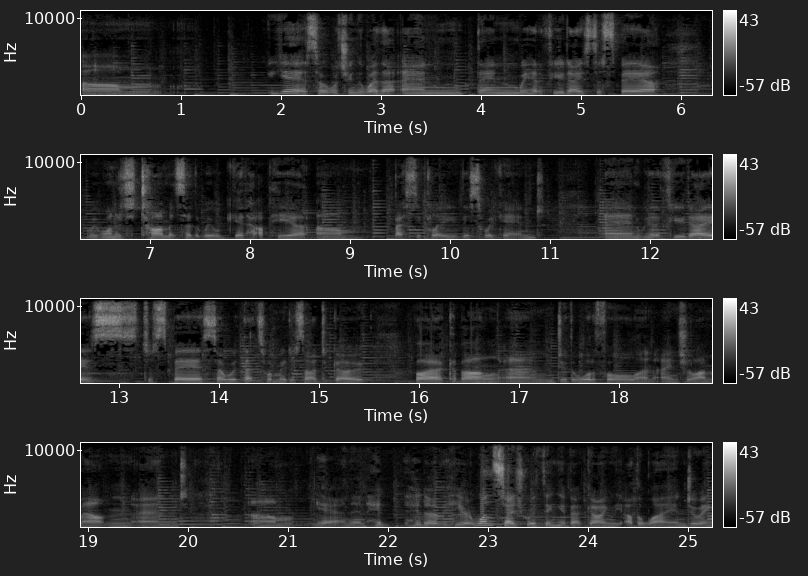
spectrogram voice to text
um, yeah, so we're watching the weather, and then we had a few days to spare. We wanted to time it so that we would get up here um, basically this weekend, and we had a few days to spare, so that's when we decided to go via Cabang and do the waterfall and Angel Eye Mountain and um, yeah, and then head head over here. At one stage, we are thinking about going the other way and doing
